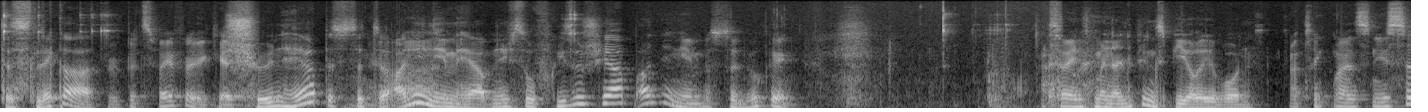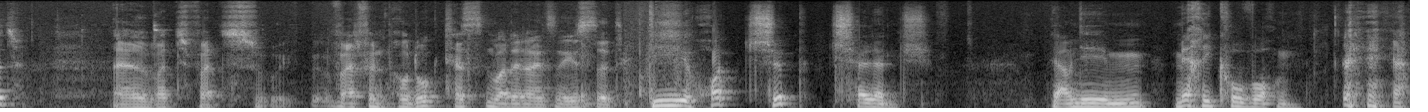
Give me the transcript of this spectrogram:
Das ist lecker. Bezweifle ich jetzt. Schön herb ist das. Ja. Angenehm herb. Nicht so friesisch herb, angenehm ist das wirklich. Das ist eines meiner Lieblingsbiere geworden. Was trinken wir als nächstes? Äh, was, was, was für ein Produkt testen wir denn als nächstes? Die Hot Chip Challenge. Wir haben die Mexiko-Wochen. ja,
